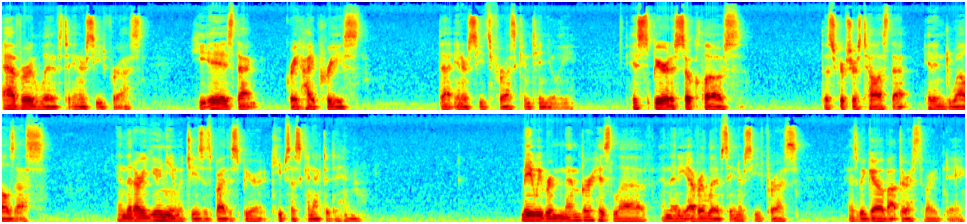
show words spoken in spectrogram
ever lives to intercede for us. He is that great high priest that intercedes for us continually. His spirit is so close, the scriptures tell us that it indwells us, and that our union with Jesus by the Spirit keeps us connected to Him. May we remember His love and that He ever lives to intercede for us as we go about the rest of our day.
